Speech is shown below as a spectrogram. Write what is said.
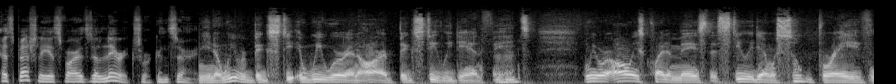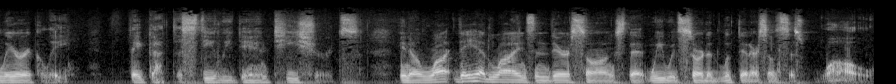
especially as far as the lyrics were concerned. You know, we were big, Ste- we were and are big Steely Dan mm-hmm. fans. We were always quite amazed that Steely Dan was so brave lyrically. They got the Steely Dan T-shirts. You know, li- they had lines in their songs that we would sort of looked at ourselves and says, "Whoa,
